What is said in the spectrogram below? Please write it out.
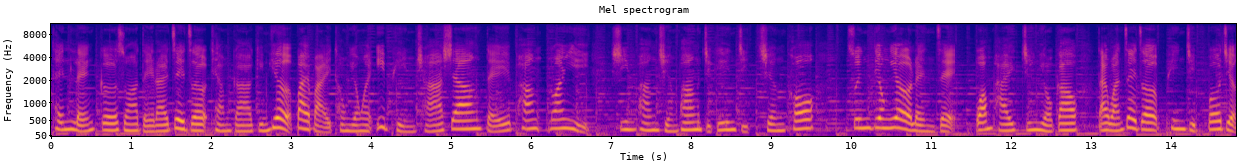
天然高山茶来制作，添加金叶拜拜通用的一品茶香茶香暖意，新香清香，一斤一千块。纯中药炼制，王牌精油膏，台湾制作，品质保证。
